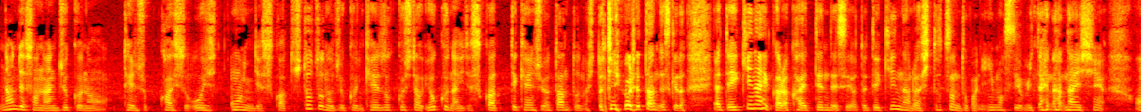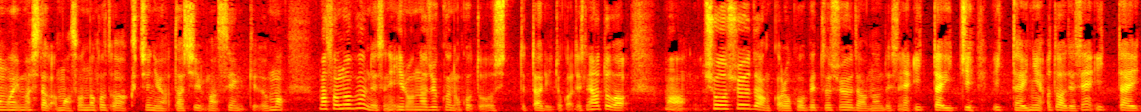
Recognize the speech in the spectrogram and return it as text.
なんでそんな塾の転職回数多い多いんですかって一つの塾に継続した方がよくないですかって研修担当の人に言われたんですけどいやできないから変えてんですよってできんなら一つのとこにいますよみたいな内心。思いましたが、まあ、そんなことは口には出しませんけども、まあ、その分ですねいろんな塾のことを知ってたりとかですね。あとはまあ小集団から個別集団のですね。1対11対2あとはですね1対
